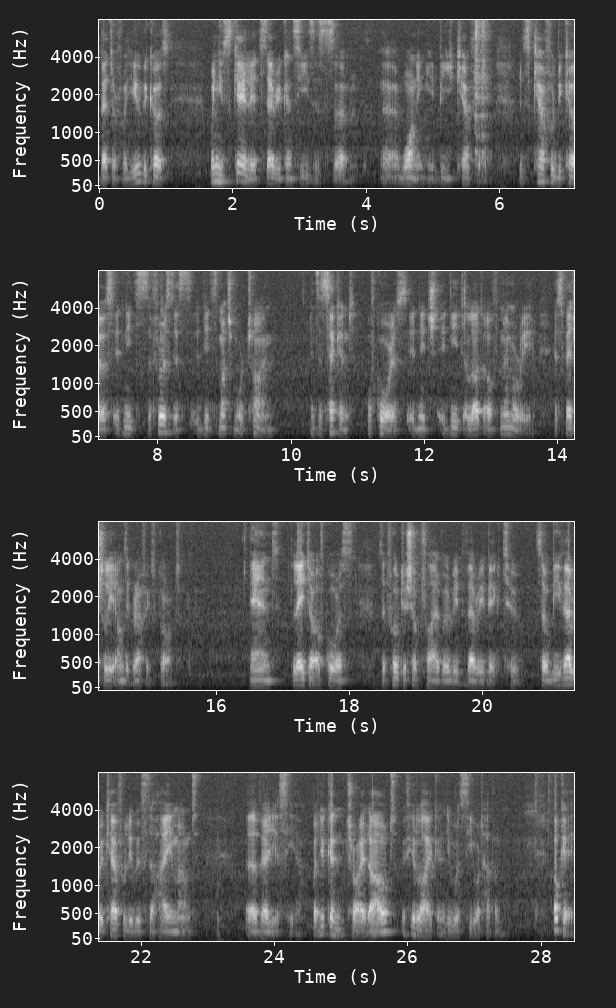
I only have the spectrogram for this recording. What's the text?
better for you because when you scale it, there you can see this uh, uh, warning here, be careful. It's careful because it needs, the first is it needs much more time. And the second, of course, it needs, it needs a lot of memory, especially on the graphics card. And later, of course, the Photoshop file will be very big too. So be very carefully with the high amount uh, values here. But you can try it out if you like and you will see what happens. Okay,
